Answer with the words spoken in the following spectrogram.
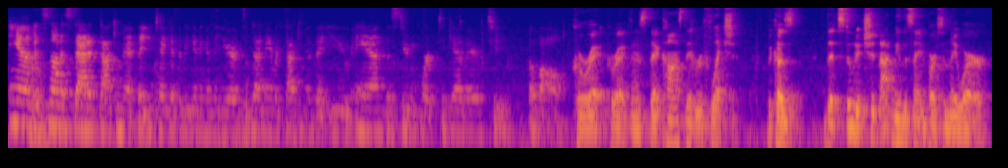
And it's not a static document that you take at the beginning of the year. It's a dynamic document that you and the student work together to evolve. Correct, correct. And it's that constant reflection because the student should not be the same person they were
